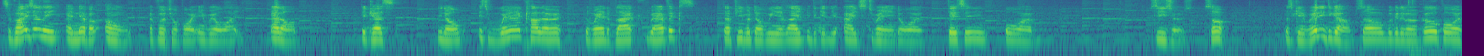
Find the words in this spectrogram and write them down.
surprisingly, I never owned a Virtual Boy in real life at all. Because, you know, it's rare color to wear the black graphics that people don't really like to get your eyes strained or dizzy or seizures. So let's get ready to go. So we're gonna go for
